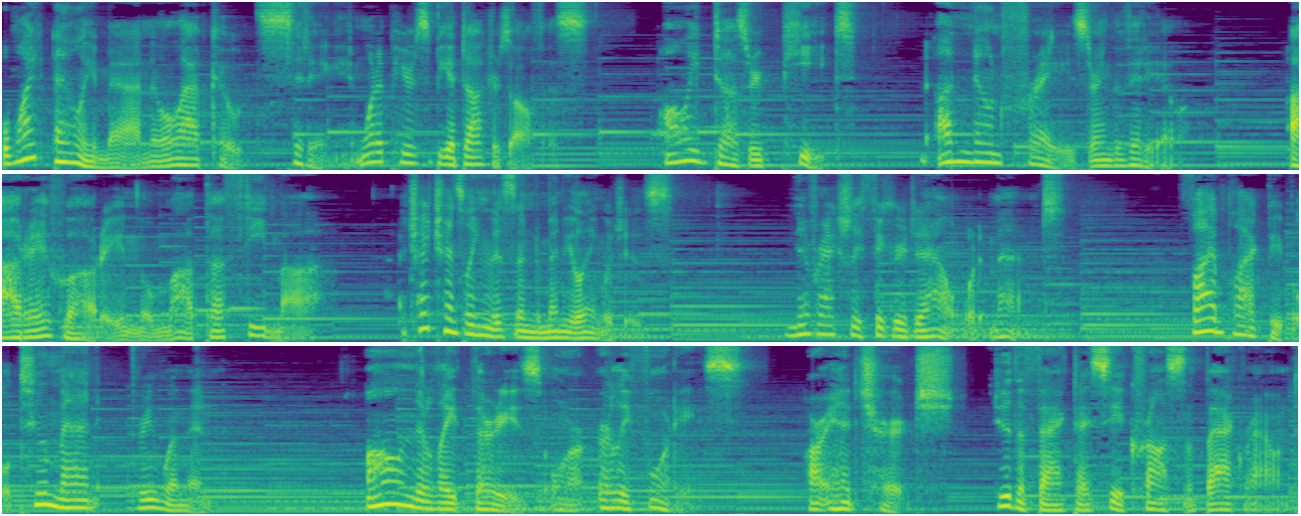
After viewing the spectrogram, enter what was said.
a white alien man in a lab coat sitting in what appears to be a doctor's office. All he does repeat an unknown phrase during the video. Arevari no mata fima. I tried translating this into many languages. Never actually figured out what it meant. Five black people, two men, three women, all in their late 30s or early 40s, are in a church due to the fact I see a cross in the background,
